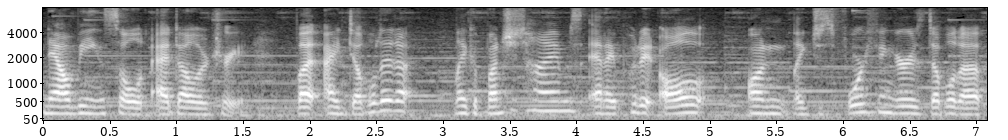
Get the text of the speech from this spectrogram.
now being sold at Dollar Tree. But I doubled it up like a bunch of times and I put it all on like just four fingers doubled up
